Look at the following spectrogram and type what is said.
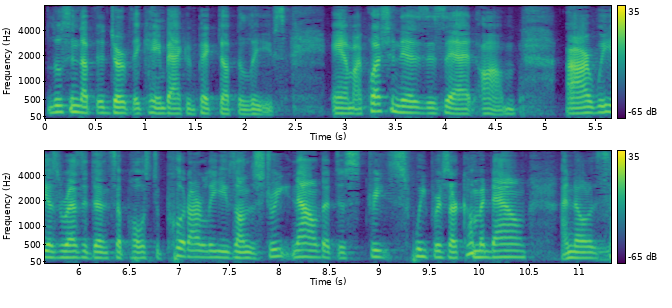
loosened up the dirt, they came back and picked up the leaves. And my question is, is that um, are we as residents supposed to put our leaves on the street now that the street sweepers are coming down? I know it's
